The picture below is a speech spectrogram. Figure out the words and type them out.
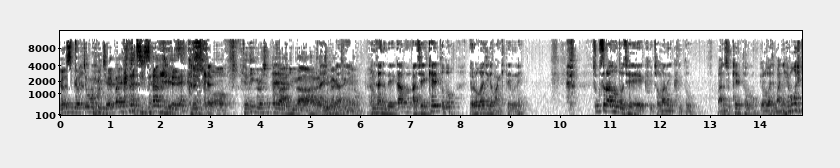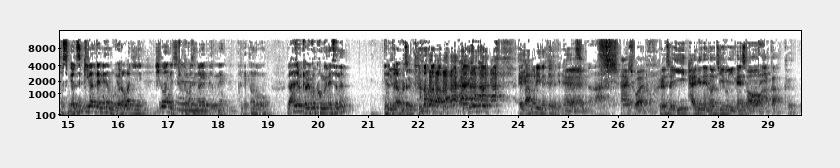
연습이 어쩌면 제일 빨리 끝날 수 있는 사람인데 그러니까요. 어, 괜히 그러셨던 거 아닌가라는 생각이. 드네요. 예. 항상 근데 까부 아 제 캐릭터도 여러 가지가 많기 때문에 쑥스러운 것도 제 그 저만의 그 또 만수 캐릭터고 여러 가지 많이 해보고 싶었습니다. 연습 기간 때는 뭐 여러 가지 시도하는 게 좋다고 생각하기 때문에 그렇게 했던 거고. 하지만 결국 공연에서는 이렇더라고요. 결국은 네, 마무리는 또 이렇게 된것 예. 같습니다. 아, 아, 좋아요. 그래서 이 밝은 에너지로 인해서 아까 그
